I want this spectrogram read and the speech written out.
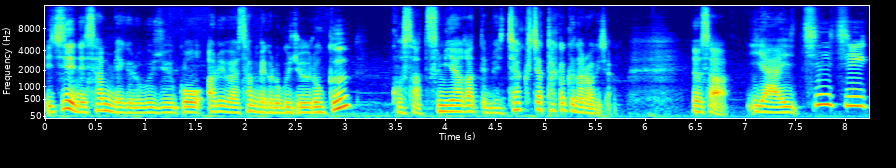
1年で365あるいは366個さ積み上がってめちゃくちゃ高くなるわけじゃん。でもさいや1日1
